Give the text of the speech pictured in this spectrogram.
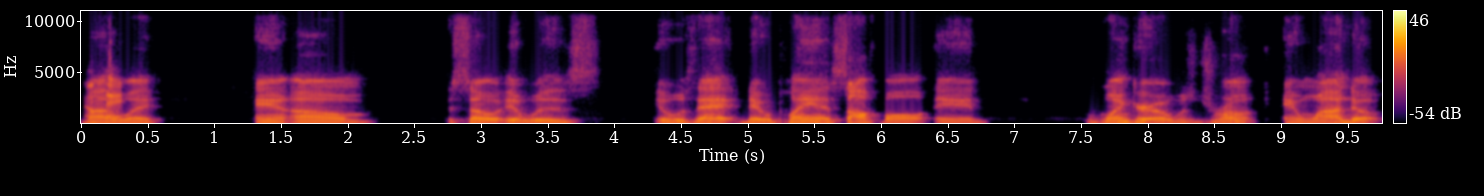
by okay. the way, and um, so it was it was that they were playing softball and one girl was drunk and wound up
